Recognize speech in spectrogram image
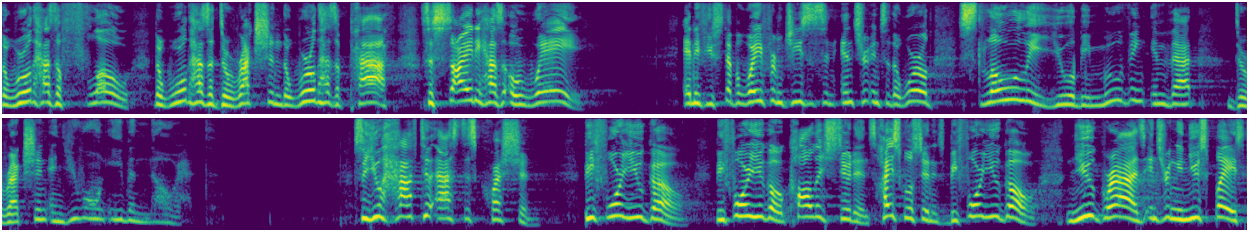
the world has a flow, the world has a direction, the world has a path, society has a way. And if you step away from Jesus and enter into the world, slowly you will be moving in that direction and you won't even know it. So you have to ask this question before you go. Before you go, college students, high school students, before you go, new grads entering a new place,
